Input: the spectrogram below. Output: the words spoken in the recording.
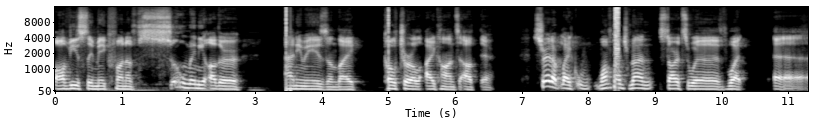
obviously make fun of so many other animes and like cultural icons out there. Straight up, like One Punch Man starts with what uh,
